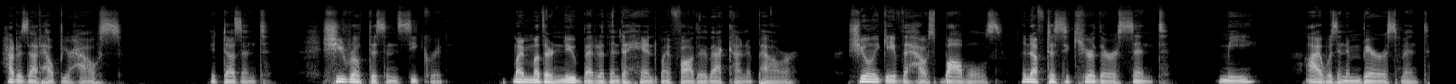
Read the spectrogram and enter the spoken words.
How does that help your house? It doesn't. She wrote this in secret. My mother knew better than to hand my father that kind of power. She only gave the house baubles, enough to secure their assent. Me? I was an embarrassment,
